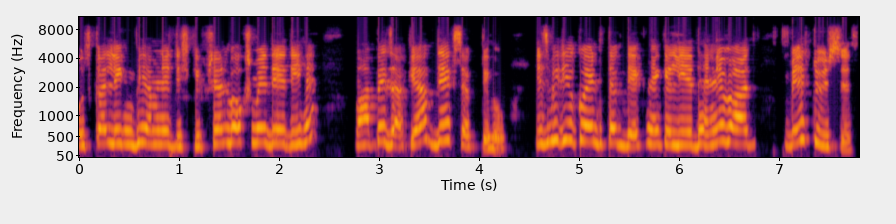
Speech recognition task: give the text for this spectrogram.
उसका लिंक भी हमने डिस्क्रिप्शन बॉक्स में दे दी है। वहाँ पे जाके आप देख सकते हो। इस वीडियो को एंड तक देखने के लिए धन्यवाद। बेस्ट विशेष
